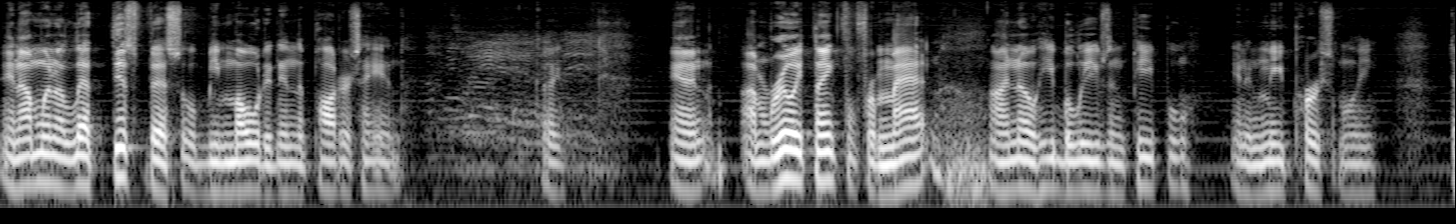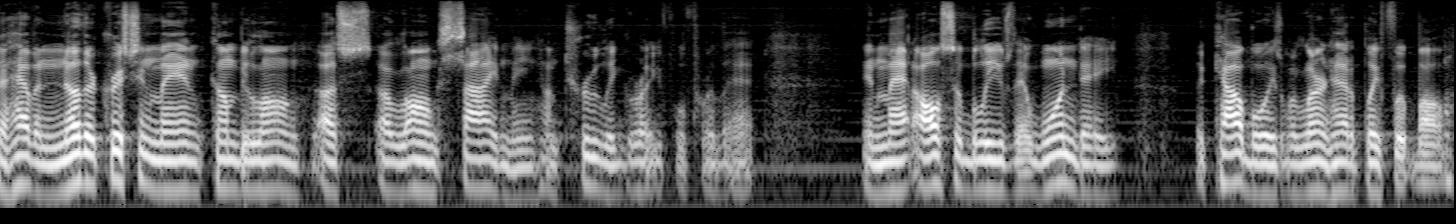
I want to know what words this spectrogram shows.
And I'm going to let this vessel be molded in the potter's hand. Okay. And I'm really thankful for Matt. I know he believes in people and in me personally. To have another Christian man come belong us alongside me, I'm truly grateful for that. And Matt also believes that one day the Cowboys will learn how to play football.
